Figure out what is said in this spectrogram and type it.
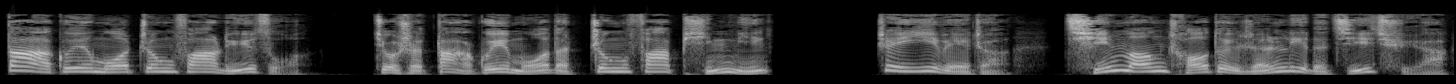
大规模征发吕左，就是大规模的征发平民，这意味着。秦王朝对人力的汲取啊，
